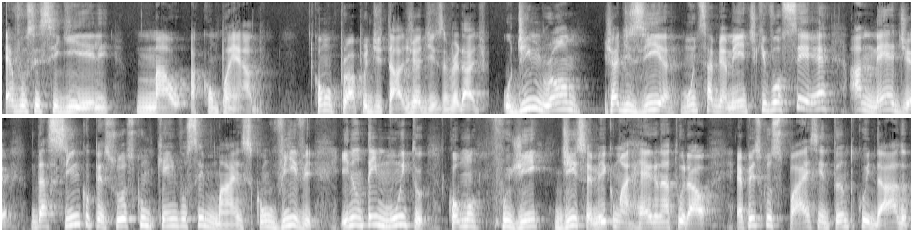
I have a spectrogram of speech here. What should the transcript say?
É você seguir ele mal acompanhado. Como o próprio ditado já diz, na é verdade. O Jim Rohn já dizia muito sabiamente que você é a média das cinco pessoas com quem você mais convive. E não tem muito como fugir disso, é meio que uma regra natural. É por isso que os pais têm tanto cuidado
